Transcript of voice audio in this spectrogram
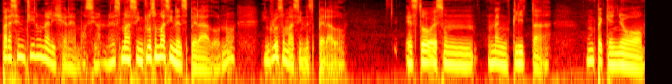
para sentir una ligera emoción. Es más, incluso más inesperado, ¿no? Incluso más inesperado. Esto es un, anclita, un pequeño,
